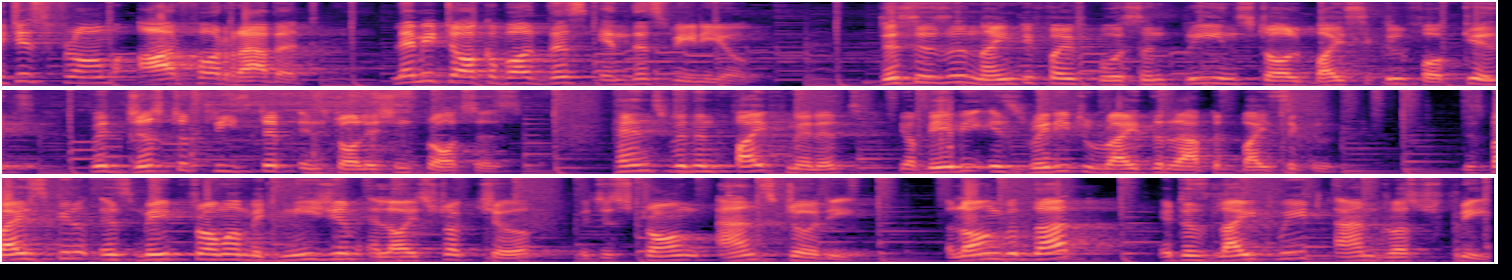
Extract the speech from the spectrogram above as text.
which is from R for Rabbit. Let me talk about this in this video. This is a 95% pre-installed bicycle for kids with just a 3-step installation process. Hence, within 5 minutes, your baby is ready to ride the Rapid bicycle. This bicycle is made from a magnesium alloy structure which is strong and sturdy. Along with that, it is lightweight and rust free.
